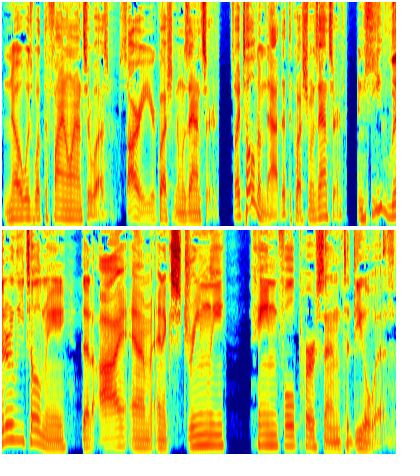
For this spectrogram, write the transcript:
No was what the final answer was. Sorry, your question was answered. So I told him that, that the question was answered. And he literally told me that I am an extremely painful person to deal with.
